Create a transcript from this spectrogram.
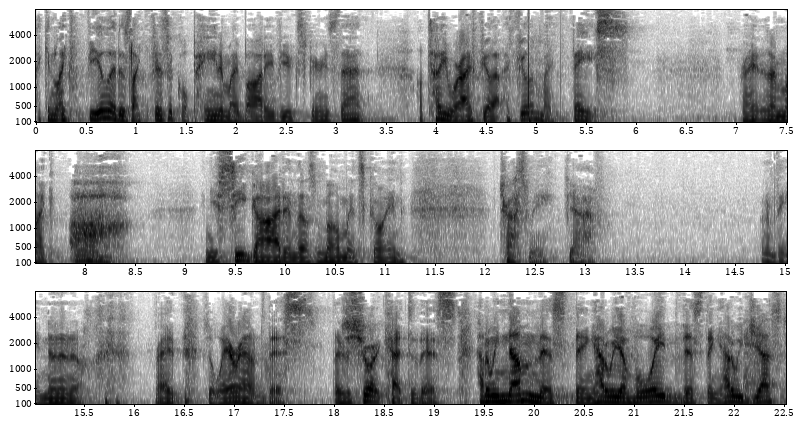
I can like feel it as like physical pain in my body. Have you experienced that? I'll tell you where I feel it. I feel it in my face. Right? And I'm like, oh. And you see God in those moments going, trust me, Jeff. And I'm thinking, no, no, no. right? There's a way around this. There's a shortcut to this. How do we numb this thing? How do we avoid this thing? How do we just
